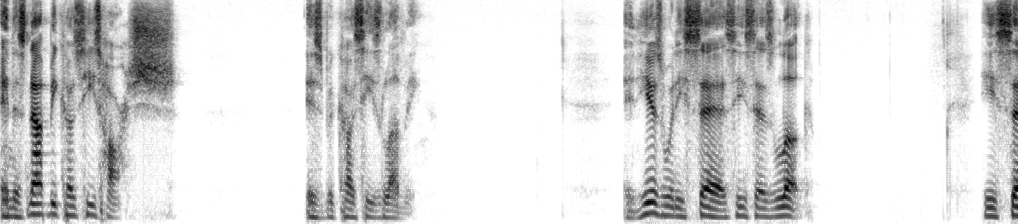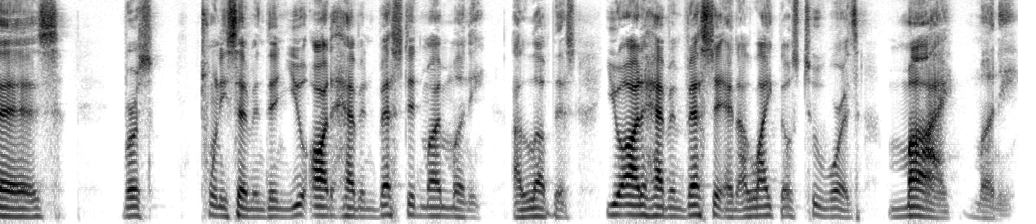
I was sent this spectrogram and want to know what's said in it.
And it's not because he's harsh, it's because he's loving. And here's what he says He says, Look, he says, verse 27, then you ought to have invested my money. I love this. You ought to have invested, and I like those two words, my money.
